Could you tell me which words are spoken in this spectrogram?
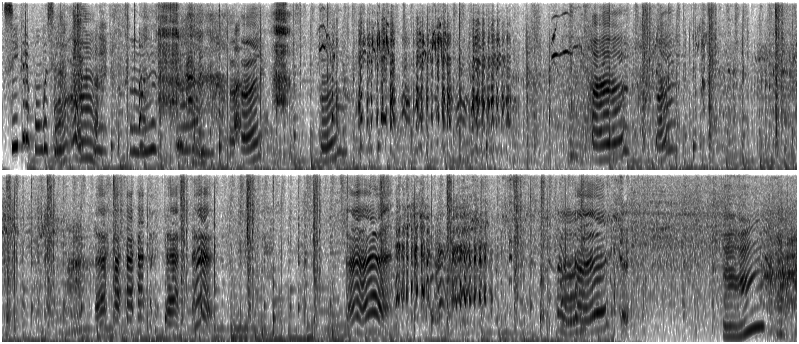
சீக்கிரம் போங்க சார். அடடே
